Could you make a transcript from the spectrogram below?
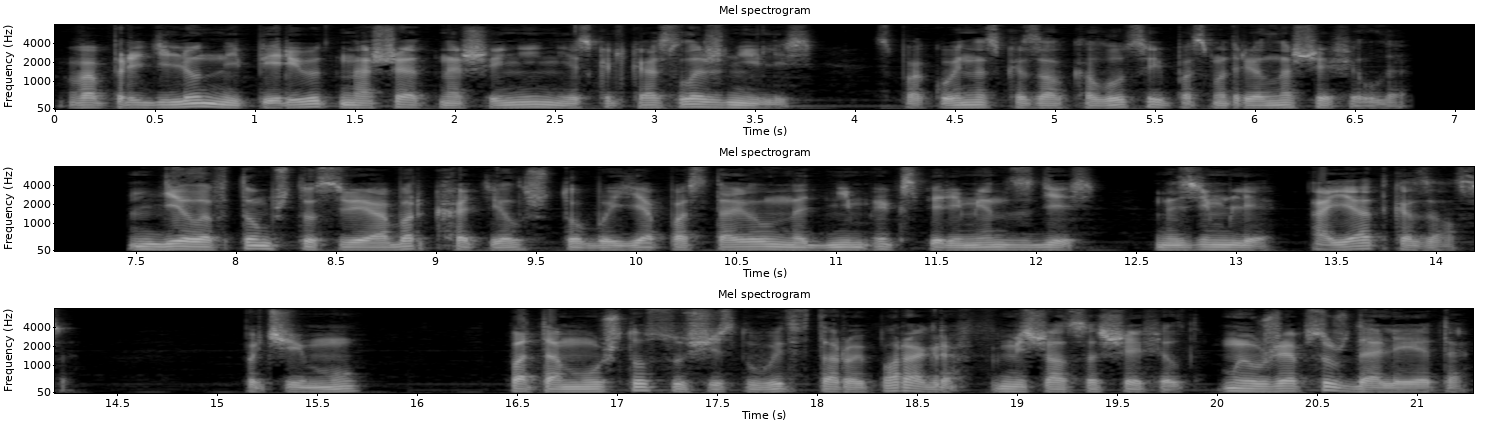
в определенный период наши отношения несколько осложнились», спокойно сказал Колосса и посмотрел на Шеффилда. Дело в том, что Свиаборг хотел, чтобы я поставил над ним эксперимент здесь, на Земле, а я отказался. Почему? Потому что существует второй параграф, вмешался Шеффилд. Мы уже обсуждали это.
